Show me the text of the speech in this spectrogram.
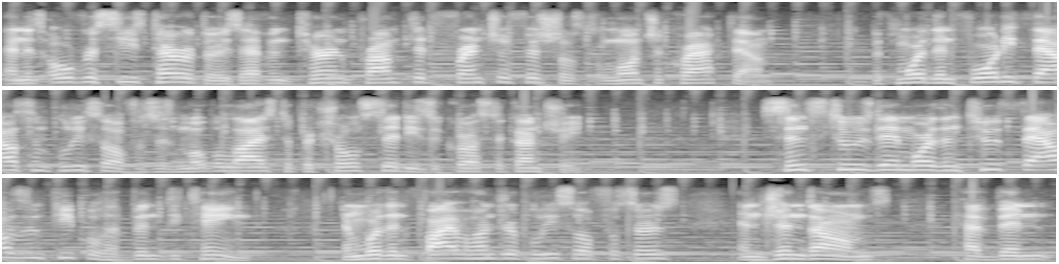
and its overseas territories have in turn prompted French officials to launch a crackdown, with more than 40,000 police officers mobilized to patrol cities across the country. Since Tuesday, more than 2,000 people have been detained, and more than 500 police officers and gendarmes have been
